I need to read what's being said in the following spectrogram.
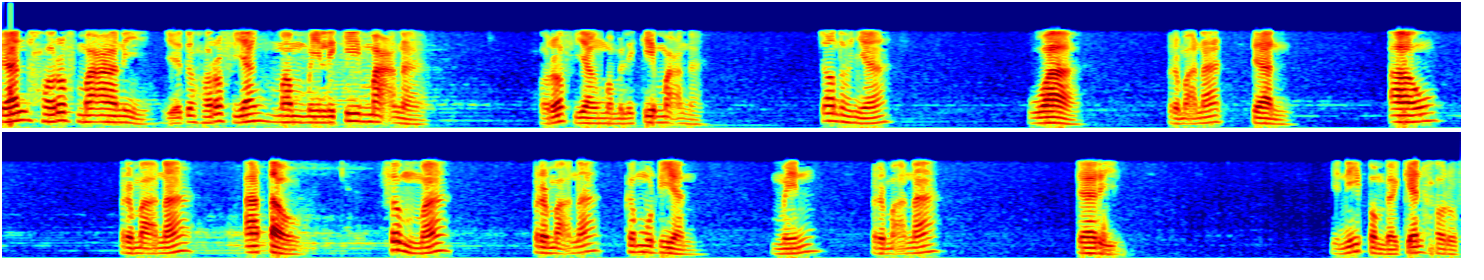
Dan huruf ma'ani, yaitu huruf yang memiliki makna. Huruf yang memiliki makna. Contohnya, wa bermakna dan. Au bermakna atau. Summa bermakna kemudian. Min bermakna dari. Ini pembagian huruf,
